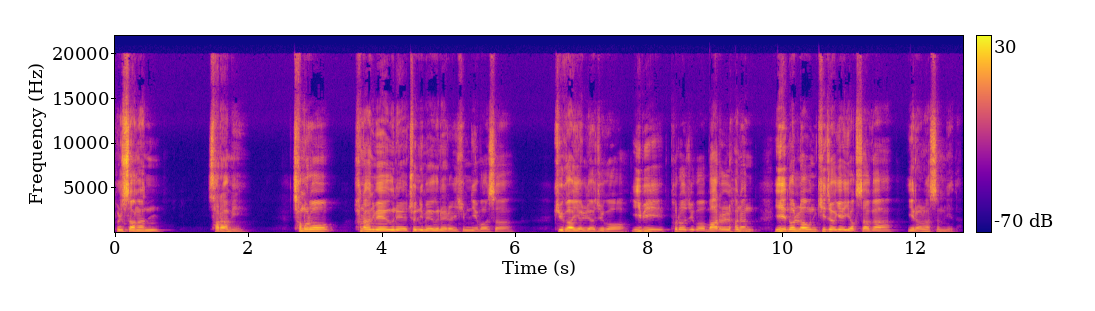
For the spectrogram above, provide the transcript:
불쌍한 사람이 참으로 하나님의 은혜, 주님의 은혜를 힘입어서 귀가 열려지고 입이 풀어지고 말을 하는 이 놀라운 기적의 역사가 일어났습니다.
